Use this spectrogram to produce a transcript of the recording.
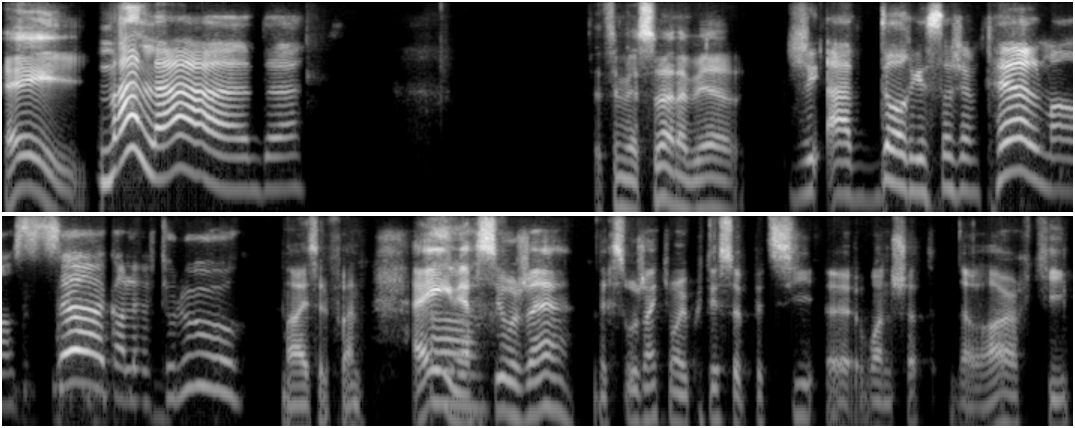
Hey! Malade! Ça t'aimait ça, Annabelle? J'ai adoré ça. J'aime tellement ça, Call of Toulouse. Ouais, c'est le fun. Hey, Ah. merci aux gens. Merci aux gens qui ont écouté ce petit euh, one-shot d'horreur qui,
